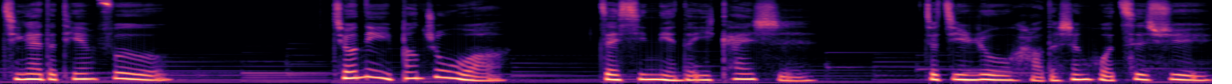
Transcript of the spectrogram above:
亲爱的天父，求你帮助我在新年的一开始就进入好的生活次序。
